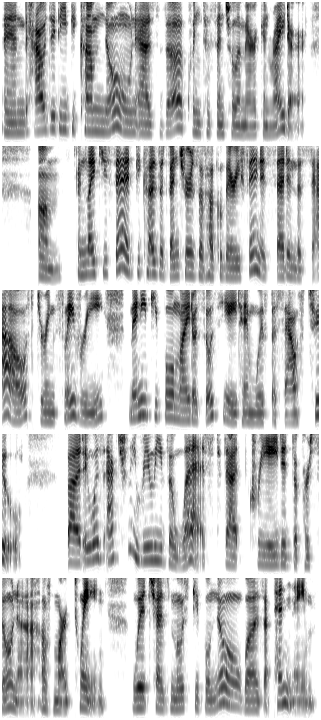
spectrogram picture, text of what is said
And how did he become known as the quintessential American writer? Um, and like you said, because Adventures of Huckleberry Finn is set in the South during slavery, many people might associate him with the South too. But it was actually really the West that created the persona of Mark Twain, which, as most people know, was a pen name.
